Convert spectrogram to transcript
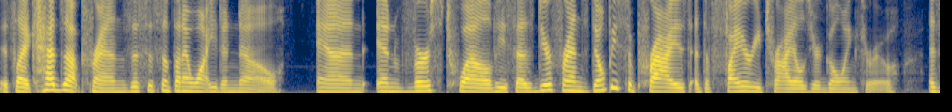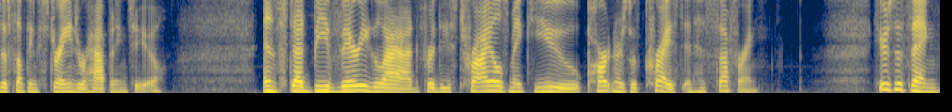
It's like, heads up, friends, this is something I want you to know. And in verse 12, he says, Dear friends, don't be surprised at the fiery trials you're going through, as if something strange were happening to you. Instead, be very glad, for these trials make you partners with Christ in his suffering. Here's the thing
